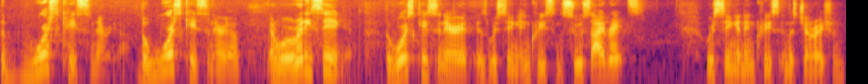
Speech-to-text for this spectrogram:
the worst case scenario, the worst case scenario, and we're already seeing it, the worst case scenario is we're seeing an increase in suicide rates. We're seeing an increase in this generation.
